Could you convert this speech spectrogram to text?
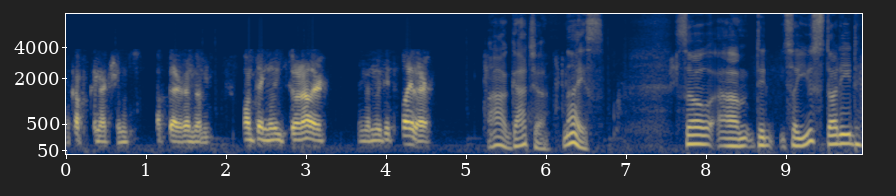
a couple connections up there, and then one thing leads to another, and then we get to play there. Oh, gotcha. Nice. So, um, did so you studied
